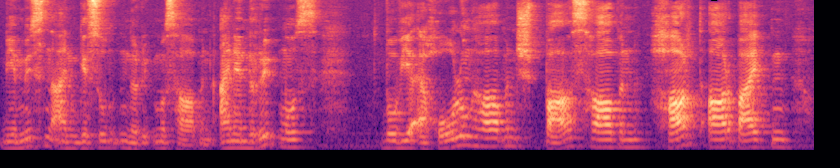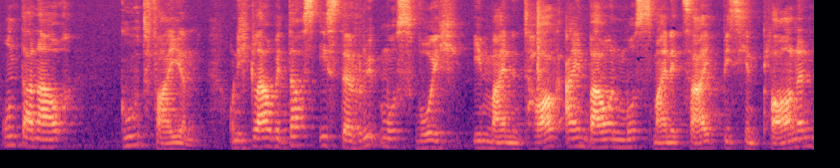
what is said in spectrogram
wir müssen einen gesunden Rhythmus haben. Einen Rhythmus, wo wir Erholung haben, Spaß haben, hart arbeiten und dann auch gut feiern. Und ich glaube, das ist der Rhythmus, wo ich in meinen Tag einbauen muss, meine Zeit ein bisschen planen.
